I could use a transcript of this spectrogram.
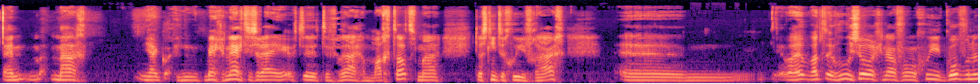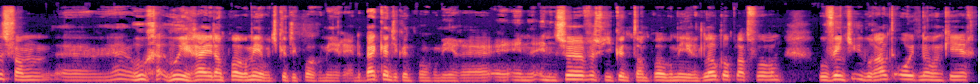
En, maar ja, ik ben geneigd te, te, vragen, mag dat? Maar dat is niet een goede vraag. Uh, wat, hoe zorg je nou voor een goede governance van uh, hoe, ga, hoe ga je dan programmeren? Want je kunt natuurlijk programmeren in de backend, je kunt programmeren in, in een service, je kunt dan programmeren in het local platform. Hoe vind je überhaupt ooit nog een keer,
